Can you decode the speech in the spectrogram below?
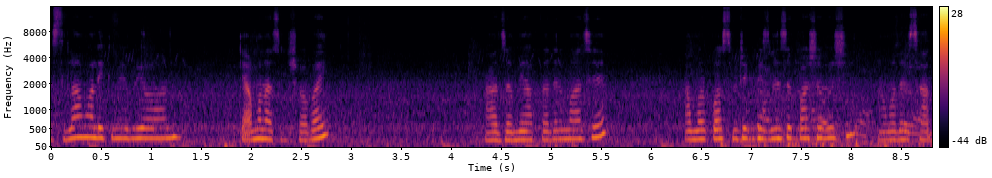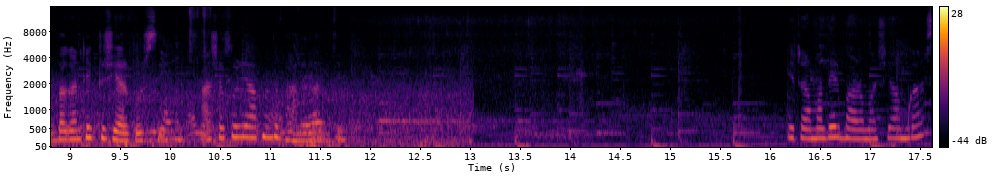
আসসালামু আলাইকুম এভরিওয়ান। কেমন আছেন সবাই? আজ আমি আপনাদের মাঝে আমার কসমেটিক বিজনেসের পাশাপাশি আমাদের ছাদ বাগানটা একটু শেয়ার করছি। আশা করি আপনাদের ভালো লাগবে। এটা আমাদের বারো মাসে আম গাছ।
